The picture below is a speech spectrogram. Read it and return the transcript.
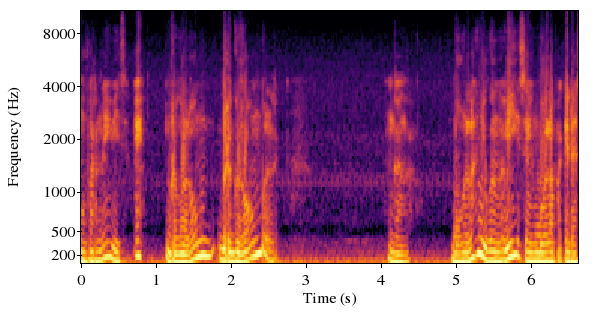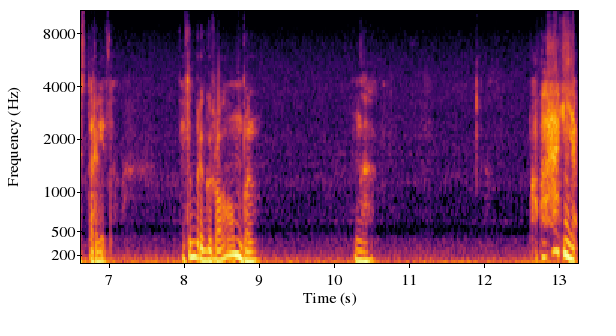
Mewarnai bisa. Eh bergelom bergerombol. Enggak enggak bola juga nggak bisa yang bola pakai daster gitu. Itu bergerombol. Enggak apalagi ya?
